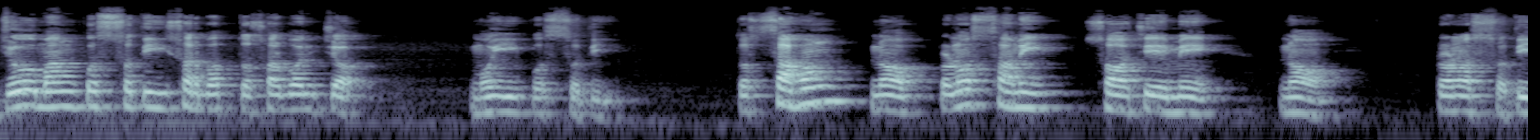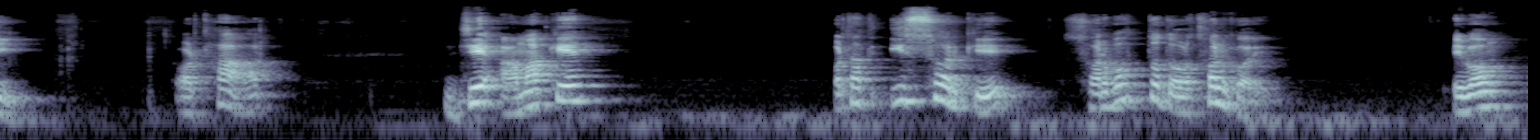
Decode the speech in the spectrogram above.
যো মাং পশ্যতি সর্বত্র সর্বঞ্চ ময়ী পশ্যতি। তৎসাহং ন প্রণস্বামী সচে মে ন প্রণস্যতি অর্থাৎ যে আমাকে, অর্থাৎ ঈশ্বরকে সর্বত্র দর্শন করে এবং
